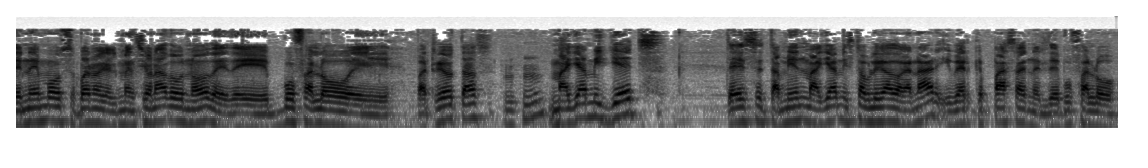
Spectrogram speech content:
Tenemos, bueno, el mencionado, ¿no? De, de Buffalo eh, Patriotas. Miami Jets. Ese también Miami está obligado a ganar y ver qué pasa en el de Buffalo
